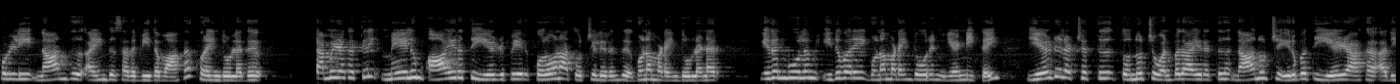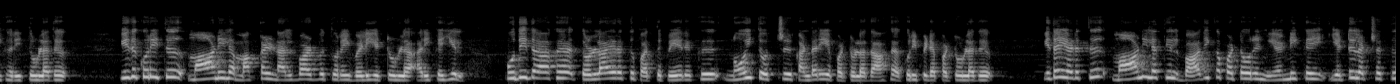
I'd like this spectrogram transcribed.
புள்ளி நான்கு ஐந்து சதவீதமாக குறைந்துள்ளது. தமிழகத்தில் மேலும் ஆயிரத்தி ஏழு பேர் கொரோனா தொற்றிலிருந்து குணமடைந்துள்ளனர். இதன் மூலம் இதுவரை குணமடைந்தோரின் எண்ணிக்கை ஏழு லட்சத்து தொன்னூற்று ஒன்பதாயிரத்து நானூற்று இருபத்தி ஏழாக அதிகரித்துள்ளது. இதுகுறித்து மாநில மக்கள் நல்வாழ்வுத்துறை வெளியிட்டுள்ள அறிக்கையில் புதிதாக தொள்ளாயிரத்து பத்து பேருக்கு நோய் தொற்று கண்டறியப்பட்டுள்ளதாக குறிப்பிடப்பட்டுள்ளது. இதையடுத்து மாநிலத்தில் பாதிக்கப்பட்டோரின் எண்ணிக்கை எட்டு லட்சத்து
